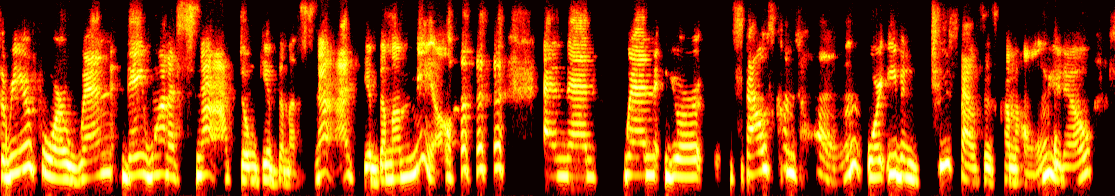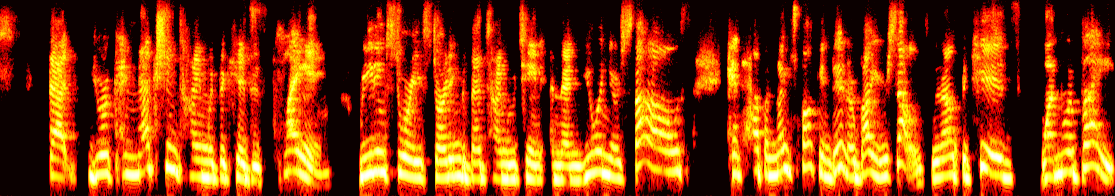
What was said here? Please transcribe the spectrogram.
three or four. When they want a snack, don't give them a snack, give them a meal. and then when your spouse comes home, or even two spouses come home, you know, that your connection time with the kids is playing reading stories, starting the bedtime routine, and then you and your spouse can have a nice fucking dinner by yourselves without the kids. One more bite,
